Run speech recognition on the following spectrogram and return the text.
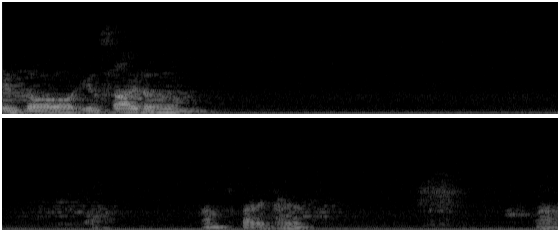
in the inside um, I'm very tired. Uh,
